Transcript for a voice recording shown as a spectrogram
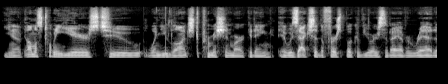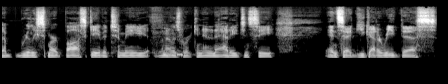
you know, almost 20 years to when you launched Permission Marketing. It was actually the first book of yours that I ever read. A really smart boss gave it to me when I was mm-hmm. working in an ad agency and said, You got to read this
